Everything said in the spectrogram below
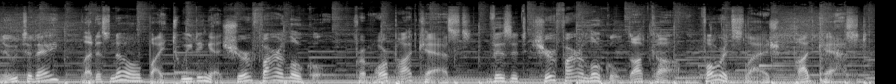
new today? Let us know by tweeting at Surefire Local. For more podcasts, visit surefirelocal.com forward slash podcast.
